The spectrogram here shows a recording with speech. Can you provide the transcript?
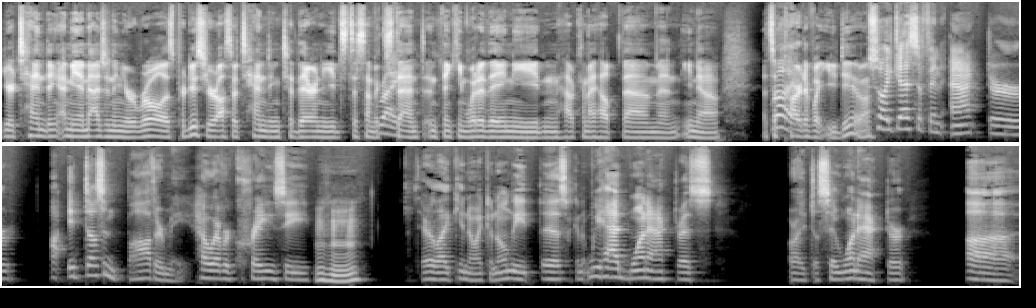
you're tending, I mean, imagining your role as producer, you're also tending to their needs to some Right. extent and thinking, what do they need and how can I help them? And, you know, that's a part of what you do. So I guess if an actor, uh, it doesn't bother me, however crazy hmm they're like, you know, I can only eat this. I can, we had one actress, or I just say one actor. Uh,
